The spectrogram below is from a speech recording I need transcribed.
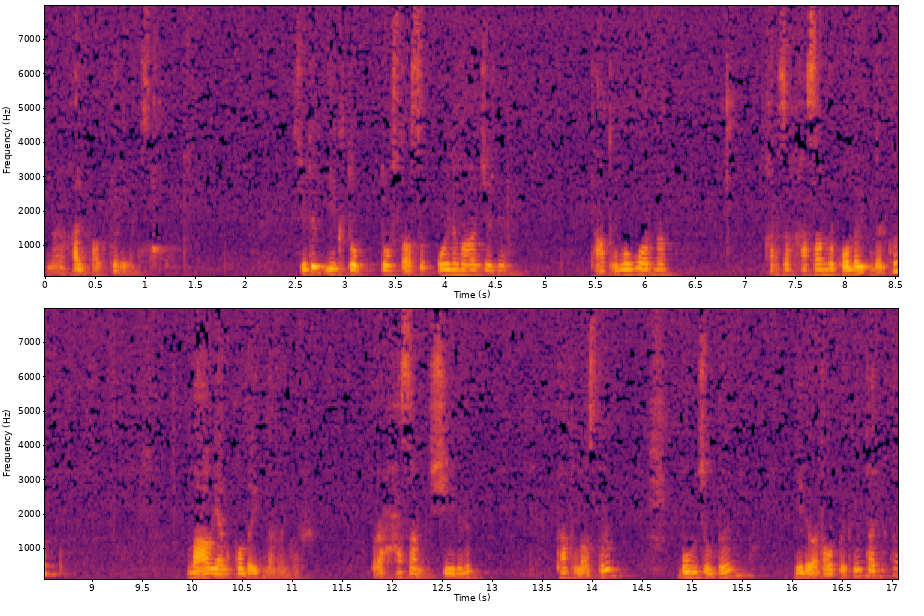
Халифалық керек емес сөйтіп екі топ достасып ойламаған жерден татулық орнап қараса хасанды қолдайтындар көп мағауияны қолдайтындардан гөрі бірақ хасан шегініп татуластырып бұл жылды не деп аталып кеткен тарихта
